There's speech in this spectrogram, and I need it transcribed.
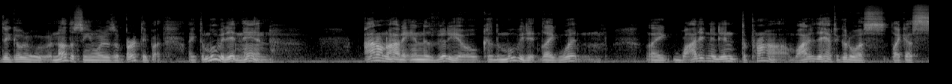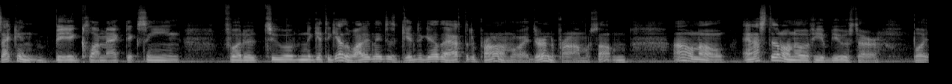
they go to another scene where there's a birthday party. Like the movie didn't end. I don't know how to end this video because the movie did like what like, why didn't it end the prom? Why did they have to go to a like a second big climactic scene for the two of them to get together? Why didn't they just get together after the prom or during the prom or something? I don't know. And I still don't know if he abused her, but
